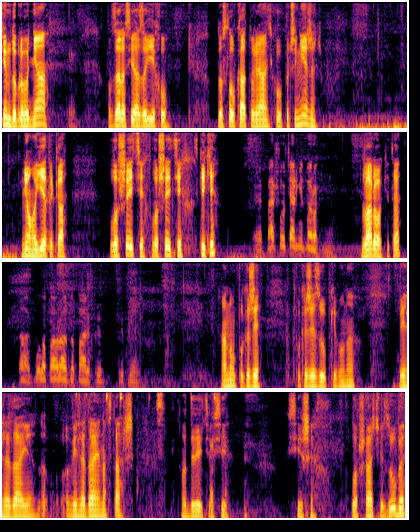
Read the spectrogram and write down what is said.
Всім доброго дня. От зараз я заїхав до Славка Туріанського Печеніжин. В нього є така лошиці. Лошиці. Скільки? Е, 1 червня два роки. Два роки, так? Так, було пару разів до пари при, припляння. А ну покажи, покажи зубки, бо вона виглядає, виглядає на старше. От дивіться, всі, всі ще лошачі зуби.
